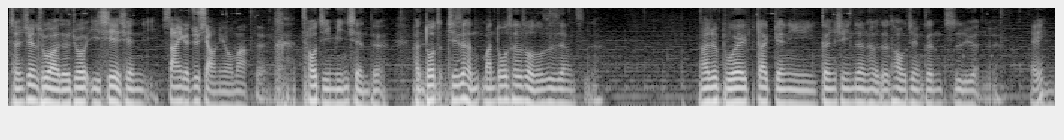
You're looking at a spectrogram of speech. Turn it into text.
呈现出来的就一泻千里。上一个就是小牛嘛，对，超级明显的，很多、嗯、其实很蛮多车手都是这样子的，然后就不会再给你更新任何的套件跟资源了。哎、欸。嗯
